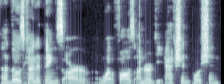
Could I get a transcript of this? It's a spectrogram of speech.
Uh, those kind of things are what falls under the action portion.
